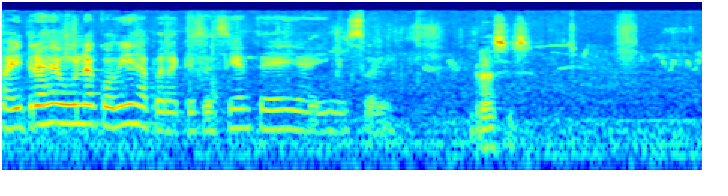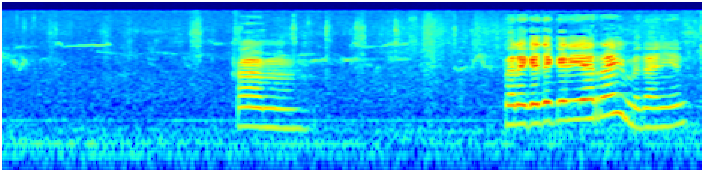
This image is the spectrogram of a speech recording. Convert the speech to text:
Ahí traje una cobija para que se siente ella ahí en el suelo. Gracias. Am, ¿Para qué te quería reírme, Daniel?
